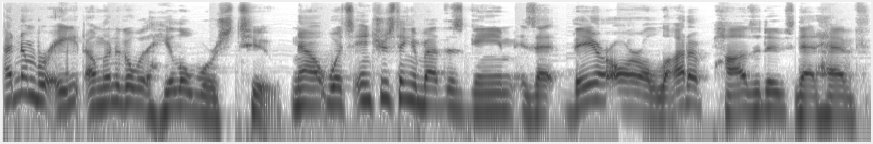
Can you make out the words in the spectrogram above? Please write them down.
At number 8, I'm going to go with Halo Wars 2. Now, what's interesting about this game is that there are a lot of positives that have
